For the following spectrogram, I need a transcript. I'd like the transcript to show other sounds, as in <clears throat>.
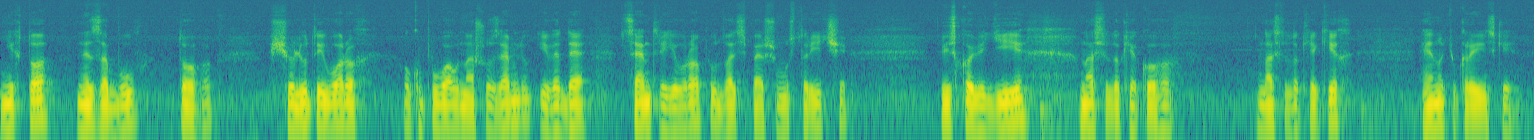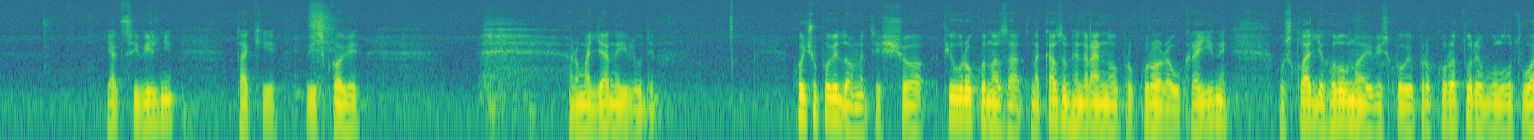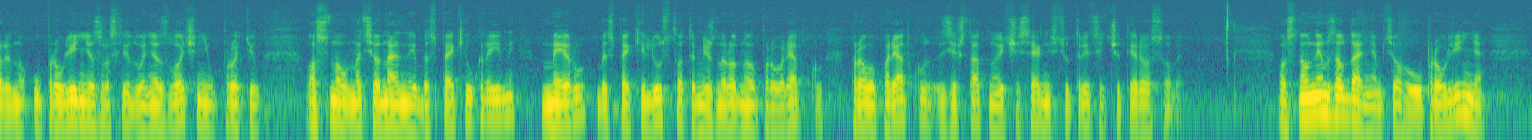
ніхто не забув того, що лютий ворог окупував нашу землю і веде в центрі Європи у 21 сторіччі військові дії, внаслідок якого внаслідок яких гинуть українські як цивільні, так і військові громадяни і люди. Хочу повідомити, що півроку назад наказом Генерального прокурора України у складі головної військової прокуратури було утворено управління з розслідування злочинів проти основ національної безпеки України, миру, безпеки людства та міжнародного правопорядку, правопорядку зі штатною чисельністю 34 особи. Основним завданням цього управління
